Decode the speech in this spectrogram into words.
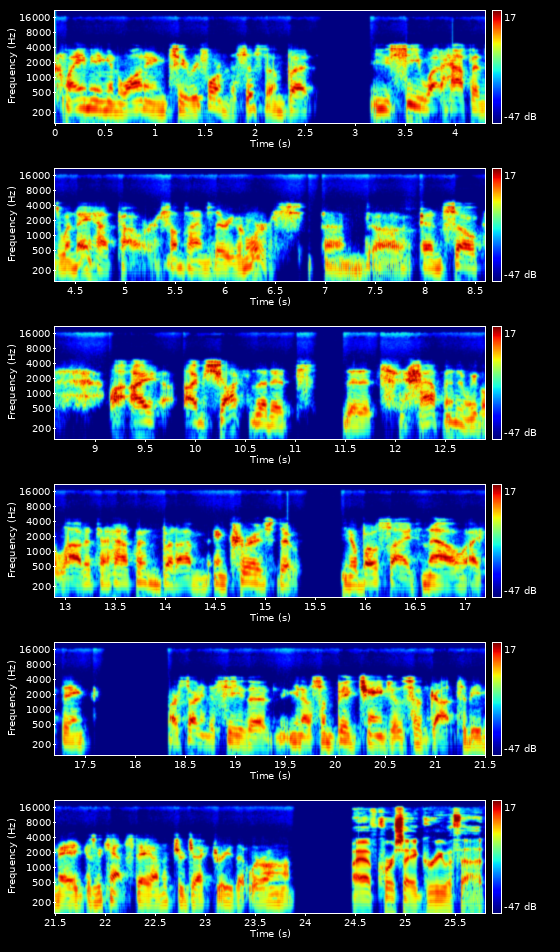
claiming and wanting to reform the system but you see what happens when they have power. Sometimes they're even worse, and uh, and so I I'm shocked that it's that it's happened and we've allowed it to happen. But I'm encouraged that you know both sides now I think are starting to see that you know some big changes have got to be made because we can't stay on the trajectory that we're on. I, of course, I agree with that.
